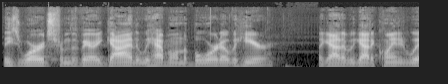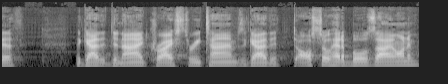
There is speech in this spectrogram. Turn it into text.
These words from the very guy that we have on the board over here, the guy that we got acquainted with, the guy that denied Christ three times, the guy that also had a bullseye on him,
